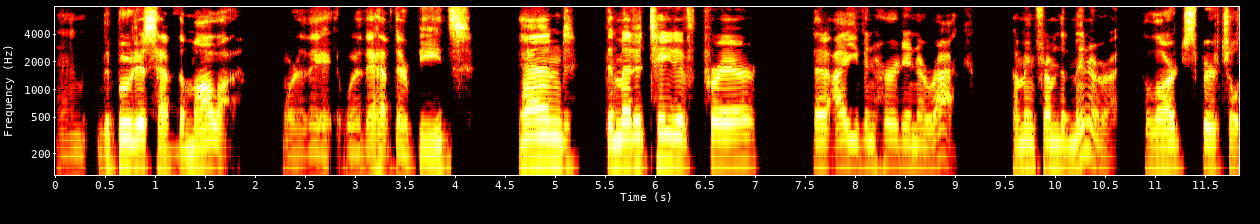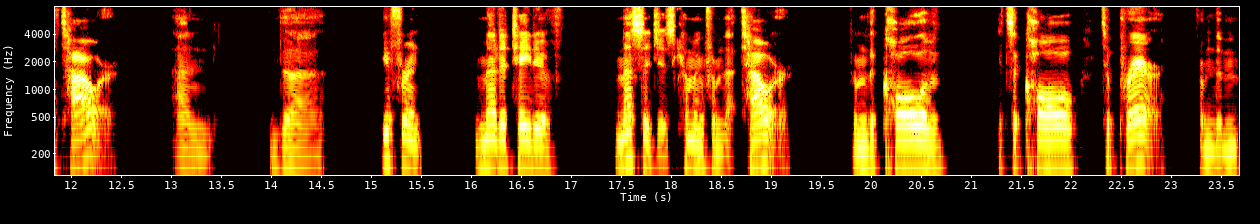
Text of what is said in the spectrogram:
And the Buddhists have the mala, where they where they have their beads, and the meditative prayer that I even heard in Iraq, coming from the minaret the large spiritual tower and the different meditative messages coming from that tower from the call of it's a call to prayer from the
